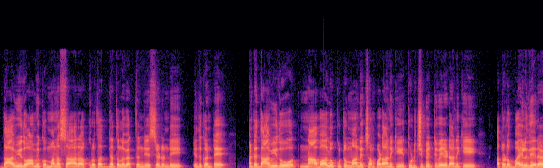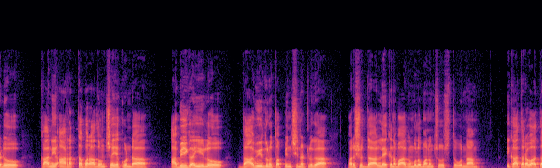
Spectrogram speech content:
దావీదు ఆమెకు మనసారా కృతజ్ఞతలు వ్యక్తం చేశాడండి. ఎందుకంటే అంటే దావీదు నాబాలు కుటుంబాన్ని చంపడానికి తుడిచిపెట్టి వేయడానికి అతడు బయలుదేరాడు. కానీ ఆ రక్తపరాధం చేయకుండా అబీగయిలో దావీదును తప్పించినట్లుగా పరిశుద్ధ లేఖన భాగములో మనం చూస్తూ ఉన్నాం. ఇక ఆ తర్వాత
